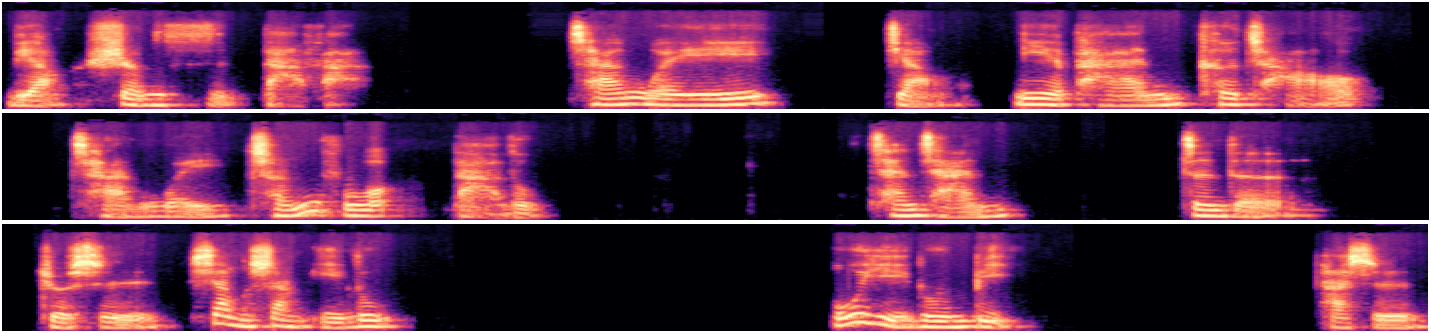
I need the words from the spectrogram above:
了生死大法。禅为脚涅槃柯潮，禅为成佛大路。参禅真的就是向上一路，无以伦比。它是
